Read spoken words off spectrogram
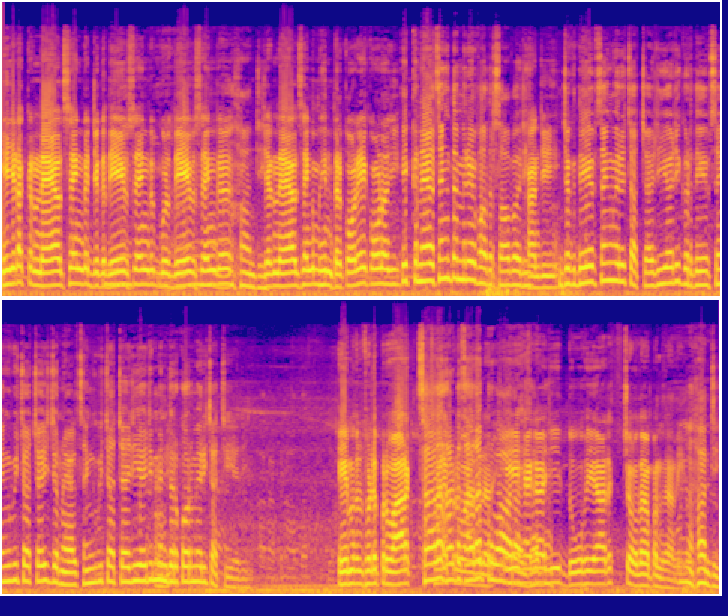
ਇਹ ਜਿਹੜਾ ਕਰਨੈਲ ਸਿੰਘ ਜਗਦੇਵ ਸਿੰਘ ਗੁਰਦੇਵ ਸਿੰਘ ਹਾਂਜੀ। ਜਰਨੈਲ ਸਿੰਘ ਮਹਿੰਦਰ ਕੌਰ ਇਹ ਕੌਣ ਆ ਜੀ? ਇਹ ਕਰਨੈਲ ਸਿੰਘ ਤਾਂ ਮੇਰੇ ਫਾਦਰ ਸਾਹਿਬ ਆ ਜੀ। ਹਾਂਜੀ। ਜਗਦੇਵ ਸਿੰਘ ਮੇਰੇ ਚਾਚਾ ਜੀ ਆ ਜੀ ਗੁਰਦੇਵ ਸਿੰਘ ਵੀ ਚਾਚਾ ਜੀ ਜਰਨੈਲ ਸਿੰਘ ਵੀ ਚਾਚਾ ਜੀ ਆ ਜੀ ਮਹਿੰਦਰ ਕੌਰ ਮੇਰੀ ਚਾਚੀ ਆ ਜੀ। ਇਹ ਮਤਲਬ ਤੁਹਾਡੇ ਪਰਿਵਾਰਕ ਸਾਰਾ ਸਾਰੇ ਸਾਡਾ ਸਾਰਾ ਨਾਲ। ਪਰਿਵਾਰ ਆ ਇਹ ਹੈਗਾ ਸਾਡਾ। ਜੀ 2014 15 ਦੀ। ਹਾਂਜੀ।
